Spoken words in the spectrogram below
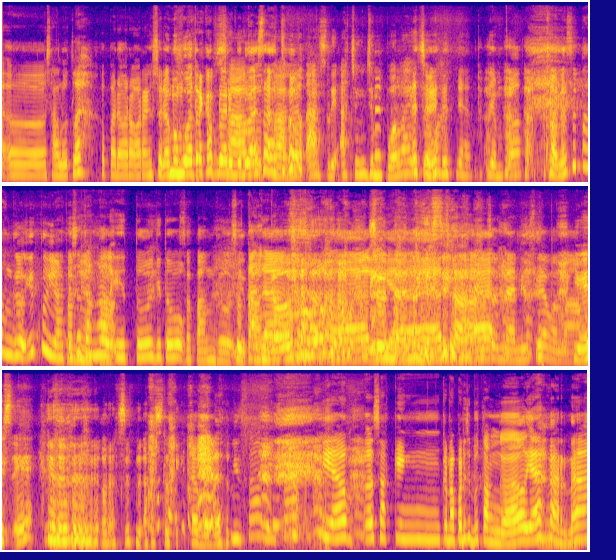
eh, salut lah kepada orang-orang yang sudah membuat rekap 2021 Salut banget asli. Acung jempol lah itu mah. Jam- jempol. Karena setanggal itu ya ternyata. setanggal itu gitu. Setanggal Setanggal. Ada Sundanis ya. Sundanis ya mohon maaf. USA orang Sunda asli. Eh, benar. bisa bisa. Iya, eh, saking kenapa disebut tanggal ya? Karena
